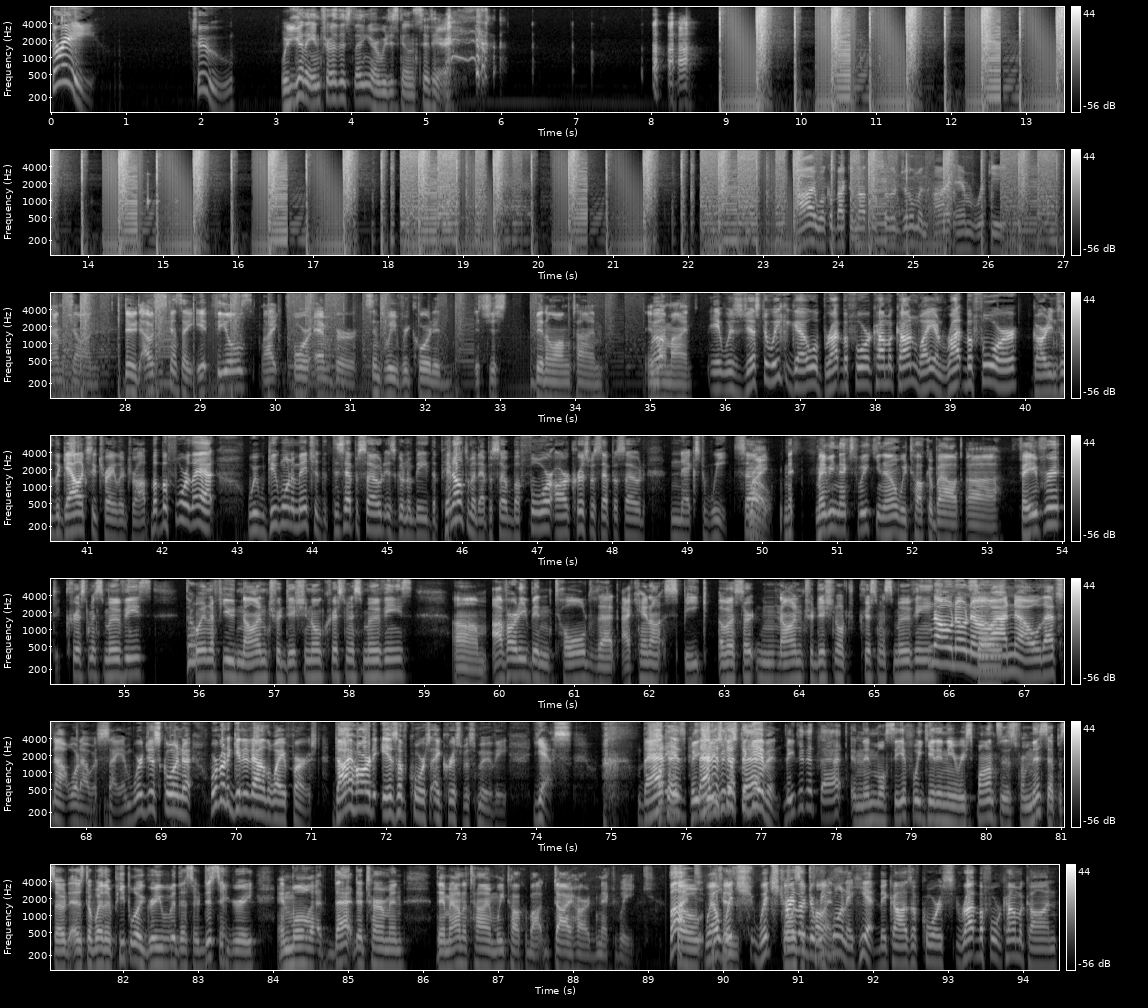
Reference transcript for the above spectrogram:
Three, two. Were you gonna intro this thing, or are we just gonna sit here? Hi, welcome back to Not So Southern Gentlemen. I am Ricky. I'm John. Dude, I was just gonna say, it feels like forever since we've recorded. It's just been a long time in Well- my mind. It was just a week ago, right before ComiConway, and right before Guardians of the Galaxy trailer drop. But before that, we do want to mention that this episode is going to be the penultimate episode before our Christmas episode next week. So, Right. Ne- maybe next week, you know, we talk about uh, favorite Christmas movies. Throw in a few non-traditional Christmas movies. Um, I've already been told that I cannot speak of a certain non-traditional tr- Christmas movie. No, no, no. So- I know that's not what I was saying. We're just going to we're going to get it out of the way first. Die Hard is, of course, a Christmas movie. Yes, that Okay, is that is just a that. given. Leave it at that, and then we'll see if we get any responses from this episode as to whether people agree with us or disagree, and we'll let that determine the amount of time we talk about Die Hard next week. But So, well, which which trailer do we want to hit? Because of course, right before Comic Con.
